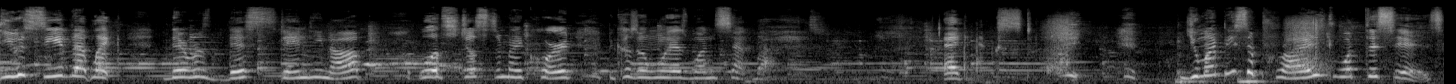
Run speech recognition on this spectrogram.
Do you see that like there was this standing up? Well, it's just in my cord because it only has one cent left. Egg. You might be surprised what this is.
